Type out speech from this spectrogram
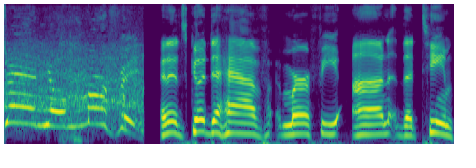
Daniel Murphy. And it's good to have Murphy on the team.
